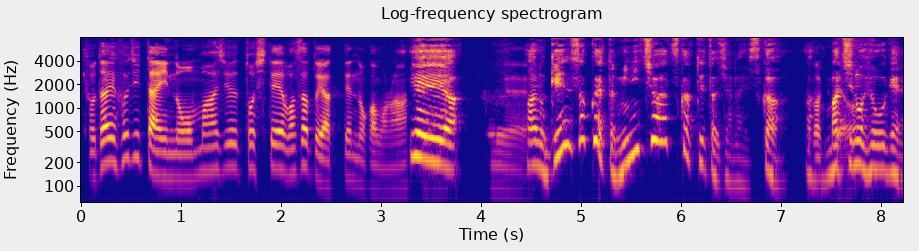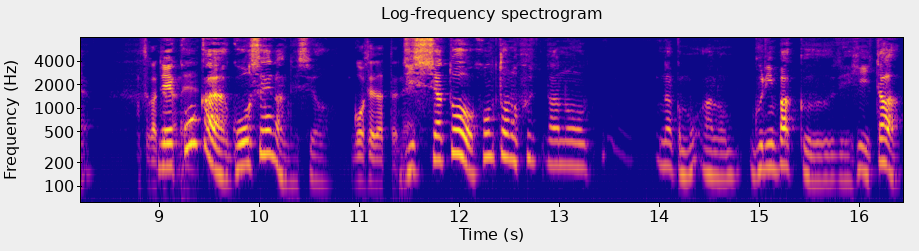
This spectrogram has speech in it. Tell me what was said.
巨大富士隊のオマージュとしてわざとやってんのかもなって。いやいやいやえーあの原作やったらミニチュア使ってたじゃないですか。あの街の表現。ね。で今回は合成なんですよ。合成だったね。実写と本当のふあのなんかもあのグリーンバックで引いた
